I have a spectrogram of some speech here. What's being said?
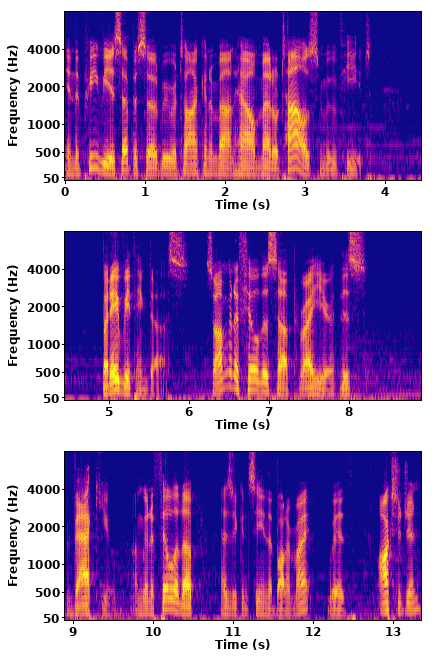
in the previous episode, we were talking about how metal tiles move heat but everything does. So I'm going to fill this up right here, this vacuum. I'm going to fill it up, as you can see in the bottom right, with oxygen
